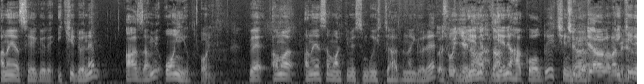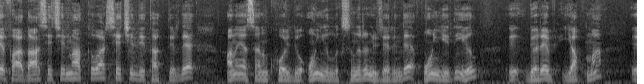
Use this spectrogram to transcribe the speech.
anayasaya göre 2 dönem azami 10 yıl. 10 yıl. Ve ama Anayasa Mahkemesi'nin bu istihadına göre Dolayısıyla yeni yeni yeni, haktan- hak olduğu için Şimdi diyor, yararlanabiliyor. iki defa daha seçilme hakkı var. Seçildiği takdirde anayasanın koyduğu 10 yıllık sınırın üzerinde 17 yıl e, görev yapma e,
